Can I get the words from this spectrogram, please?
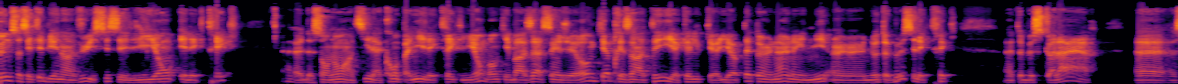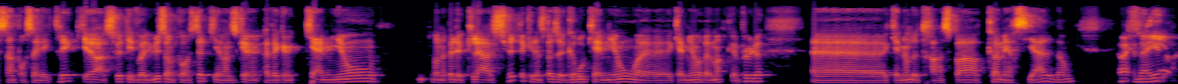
une société bien en vue ici, c'est Lyon Électrique euh, de son nom entier, la compagnie électrique Lyon, bon, qui est basée à Saint-Jérôme, qui a présenté il y a, quelques, il y a peut-être un an, un an et demi, un, autobus électrique, un autobus scolaire euh, 100% électrique, qui a ensuite évolué son concept, qui est rendu avec un camion qu'on appelle le classe 8, qui est une espèce de gros camion, euh, camion remorque un peu, là, euh, camion de transport commercial, donc. D'ailleurs,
